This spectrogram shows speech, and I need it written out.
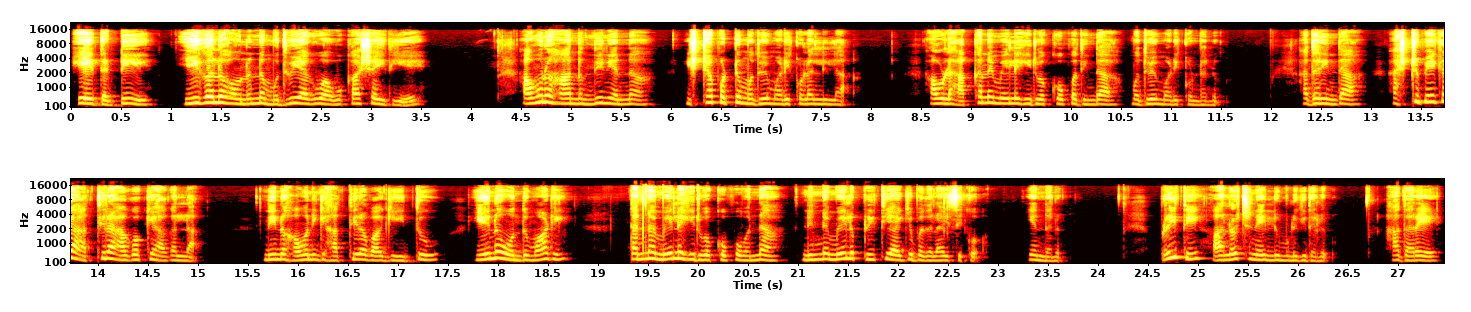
ಹೇ ದಡ್ಡಿ, ಈಗಲೂ ಅವನನ್ನು ಮದುವೆಯಾಗುವ ಅವಕಾಶ ಇದೆಯೇ? ಅವನು ಆ ನಂದಿನಿಯನ್ನು ಇಷ್ಟಪಟ್ಟು ಮದುವೆ ಮಾಡಿಕೊಳ್ಳಲಿಲ್ಲ. ಅವಳ ಅಕ್ಕನ ಮೇಲೆ ಇರುವ ಕೋಪದಿಂದ ಮದುವೆ ಮಾಡಿಕೊಂಡನು. ಅದರಿಂದ ಅಷ್ಟು ಬೇಗ ಹತ್ತಿರ ಆಗೋಕ್ಕೆ ಆಗಲ್ಲ. ನೀನು ಅವನಿಗೆ ಹತ್ತಿರವಾಗಿ ಇದ್ದು ಏನೋ ಒಂದು ಮಾಡಿ ತನ್ನ ಮೇಲೆ ಇರುವ ಕೋಪವನ್ನು ನಿನ್ನ ಮೇಲೆ ಪ್ರೀತಿಯಾಗಿ ಬದಲಾಯಿಸಿಕೊ, ಎಂದನು. ಪ್ರೀತಿ ಆಲೋಚನೆಯಲ್ಲಿ ಮುಳುಗಿದಳು. ಆದರೆ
